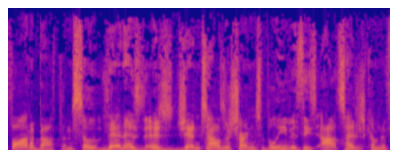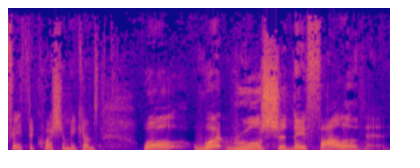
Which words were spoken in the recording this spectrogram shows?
thought about them. So then, as, as Gentiles are starting to believe, as these outsiders come to faith, the question becomes well, what rules should they follow then?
